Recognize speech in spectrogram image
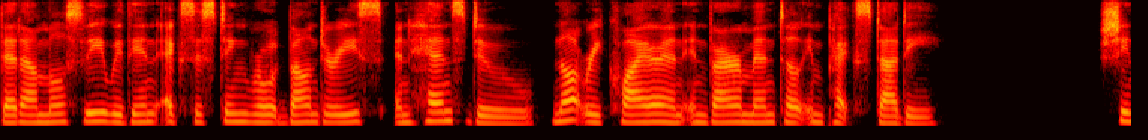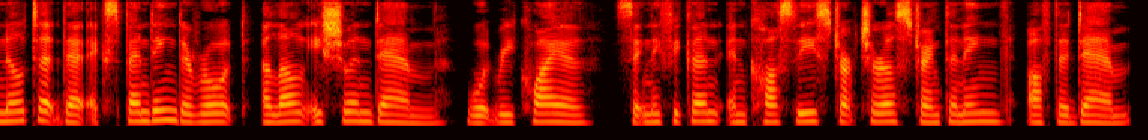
that are mostly within existing road boundaries and hence do not require an environmental impact study. She noted that expanding the road along Yishun Dam would require significant and costly structural strengthening of the dam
